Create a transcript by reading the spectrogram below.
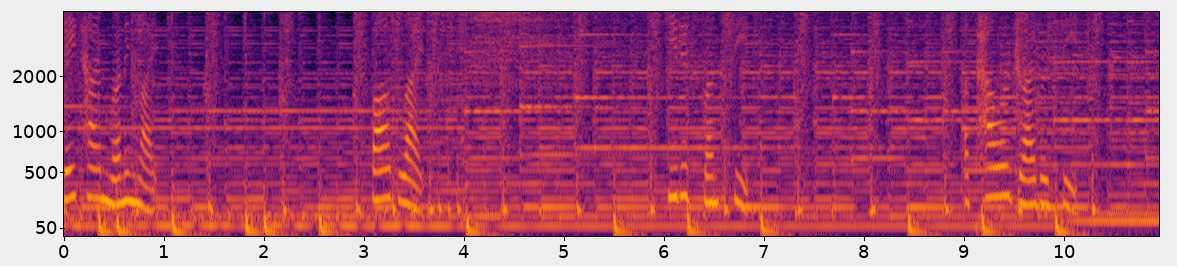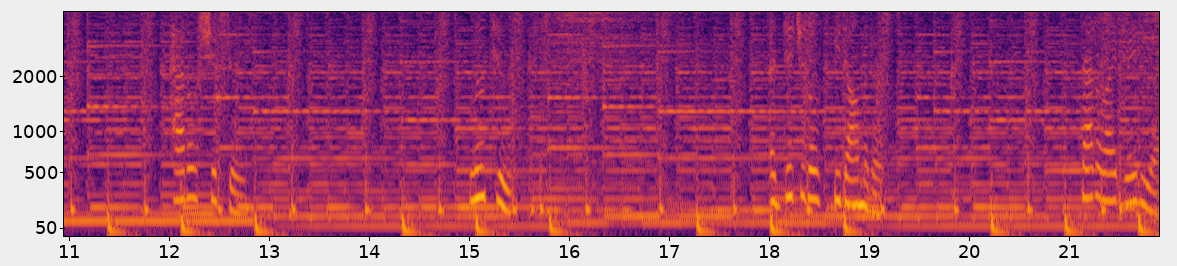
daytime running lights, fog lights, heated front seats, a power driver seat, paddle shifters, Bluetooth, a digital speedometer, satellite radio,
